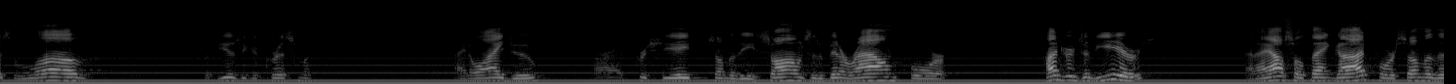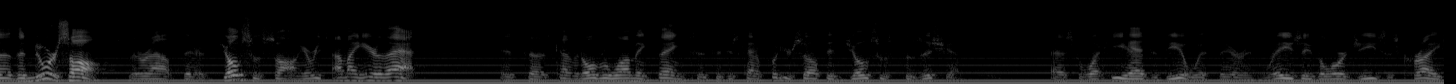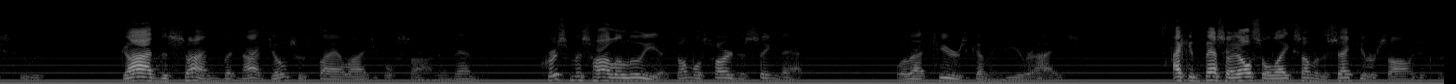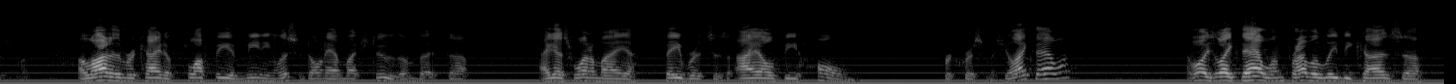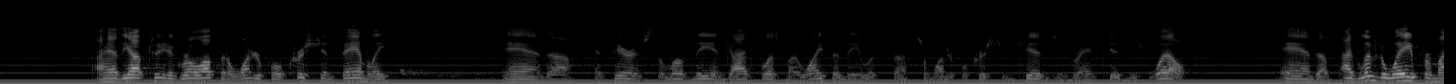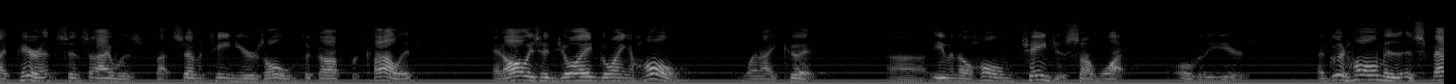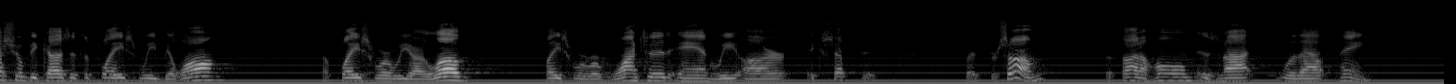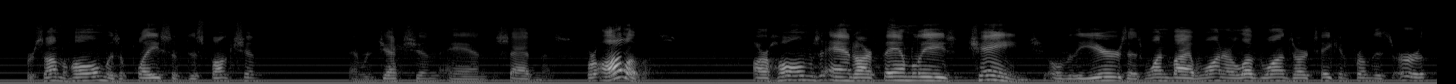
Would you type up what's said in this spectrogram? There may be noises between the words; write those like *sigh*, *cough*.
just love the music of Christmas? I know I do. I appreciate some of the songs that have been around for hundreds of years. And I also thank God for some of the, the newer songs that are out there. Joseph's song, every time I hear that, uh, is kind of an overwhelming thing to, to just kind of put yourself in Joseph's position as to what he had to deal with there in raising the Lord Jesus Christ, who was God the Son, but not Joseph's biological son. And then Christmas Hallelujah. It's almost hard to sing that without tears coming to your eyes. I confess I also like some of the secular songs of Christmas. A lot of them are kind of fluffy and meaningless and don't have much to them, but uh, I guess one of my uh, favorites is I'll Be Home for Christmas. You like that one? I've always liked that one, probably because uh, I had the opportunity to grow up in a wonderful Christian family and uh, had parents that loved me, and God's blessed my wife and me with uh, some wonderful Christian kids and grandkids as well. And uh, I've lived away from my parents since I was about 17 years old, and took off for college, and always enjoyed going home when I could, uh, even though home changes somewhat over the years. A good home is, is special because it's a place we belong, a place where we are loved, a place where we're wanted and we are accepted. But for some, the thought of home is not without pain. For some, home is a place of dysfunction and rejection and sadness. For all of us, our homes and our families change over the years as one by one our loved ones are taken from this earth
